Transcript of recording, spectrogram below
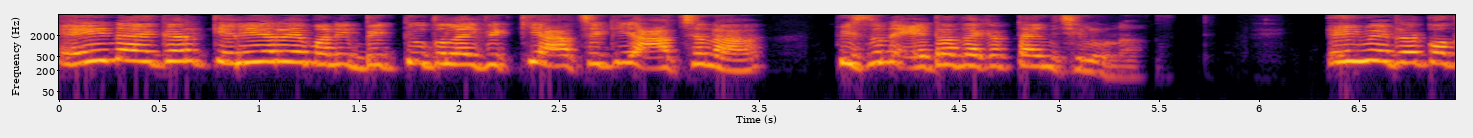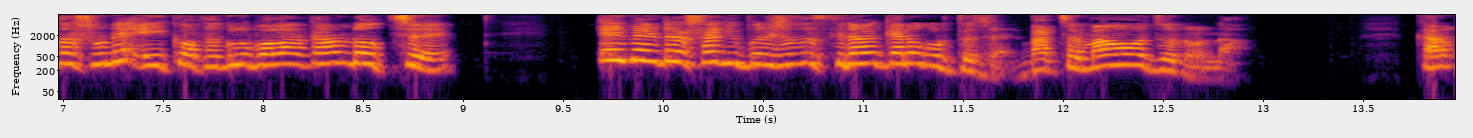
এই নায়িকার ক্যারিয়ারে মানে ব্যক্তিগত লাইফে কি আছে কি আছে না, পিছনে এটা দেখার টাইম ছিল না। এই মেয়েটার কথা শুনে এই কথাগুলো বলার কারণটা হচ্ছে, এই মেয়েটা খানের সাথে সিনেমা কেন করতে চায়? বাচ্চার মা হওয়ার জন্য না। কারণ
